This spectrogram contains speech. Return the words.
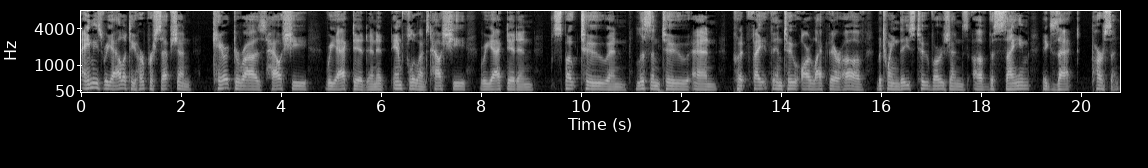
Amy's reality, her perception characterized how she reacted and it influenced how she reacted and spoke to and listened to and put faith into or lack thereof between these two versions of the same exact person.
